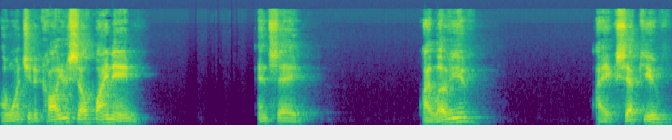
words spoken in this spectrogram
I want you to call yourself by name and say, I love you. I accept you.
